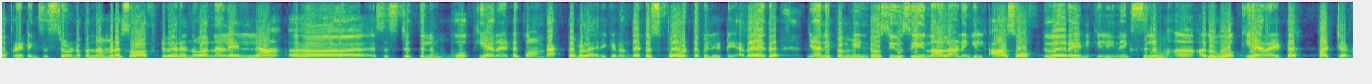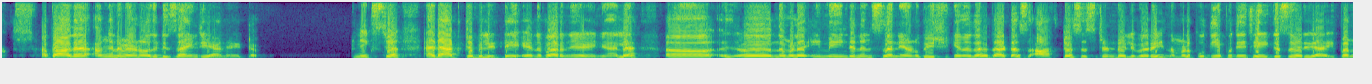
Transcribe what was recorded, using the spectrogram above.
ഓപ്പറേറ്റിംഗ് സിസ്റ്റം ഉണ്ട്. അപ്പൊ നമ്മുടെ സോഫ്റ്റ്വെയർ എന്ന് പറഞ്ഞാൽ എല്ലാ സിസ്റ്റത്തിലും വർക്ക് ചെയ്യാനായിട്ട് കോമ്പാക്റ്റബിൾ ആയിരിക്കണം. ദാറ്റ് ഇസ് പോർട്ടബിലിറ്റി അതായത് ഞാനിപ്പം വിൻഡോസ് യൂസ് ചെയ്യുന്ന ആളാണെങ്കിൽ ആ സോഫ്റ്റ്വെയർ എനിക്ക് ലിനക്സിലും അത് വർക്ക് ചെയ്യാനായിട്ട് പറ്റണം. അപ്പൊ അത് അങ്ങനെ വേണം അത് ഡിസൈൻ ചെയ്യാനായിട്ട്. നെക്സ്റ്റ് അഡാപ്റ്റബിലിറ്റി എന്ന് പറഞ്ഞു കഴിഞ്ഞാൽ നമ്മൾ ഈ മെയിന്റനൻസ് തന്നെയാണ് ഉദ്ദേശിക്കുന്നത്. That is after system delivery നമ്മൾ പുതിയ പുതിയ ചേഞ്ചസ് വരിക. ഇപ്പം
